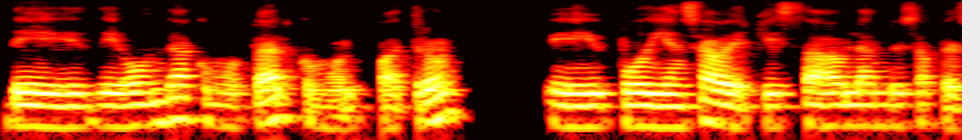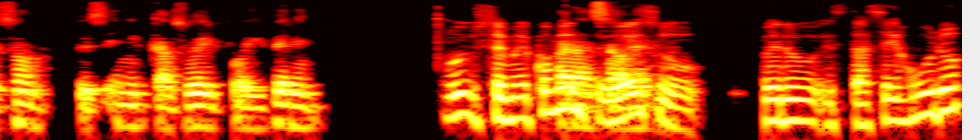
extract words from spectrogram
de onda como tal, como el patrón, eh, podían saber que estaba hablando esa persona. Entonces, en el caso de él fue diferente. Uy, usted me comentó eso, pero ¿está seguro?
